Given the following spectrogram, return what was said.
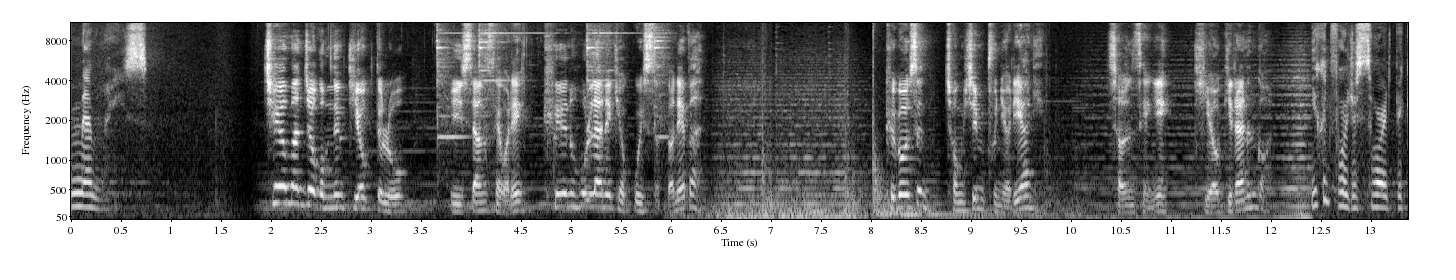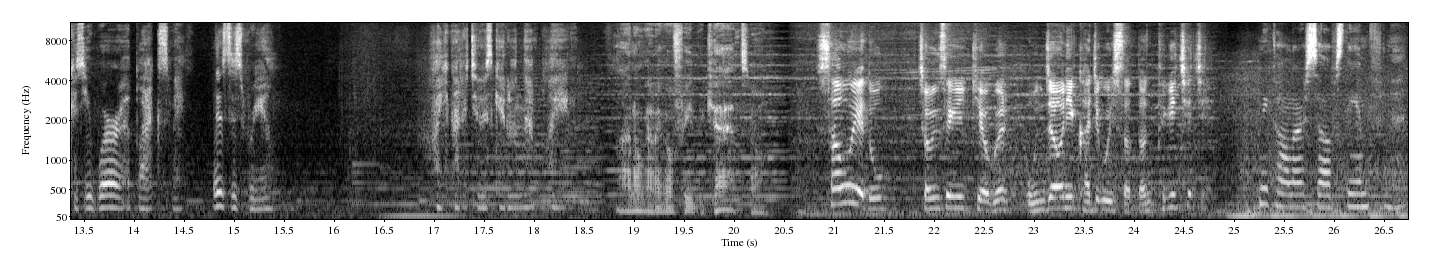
memories. 체험한 적 없는 기억들로 일상생활에 큰 혼란을 겪고 있었던 에반. 그것은 정신분열이 아닌 전생의 기억이라는 것. You can forge a sword because you were a blacksmith. This is real. All you gotta do is get on that plane. I don't gotta go feed the cat, so. 사후에도 전생의 기억을 온전히 가지고 있었던 특이 체질. We call ourselves the Infinite,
